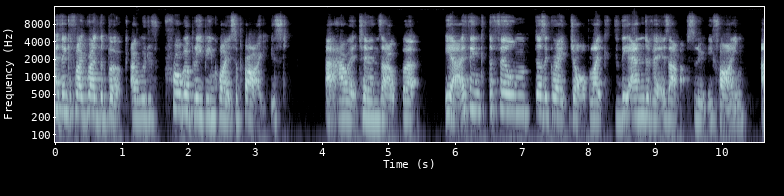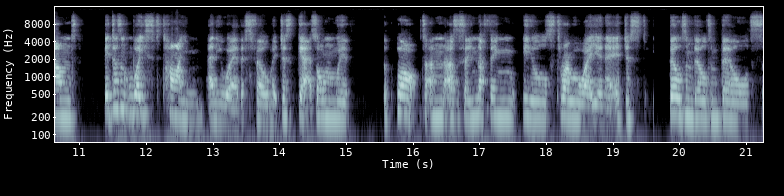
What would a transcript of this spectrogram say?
I think if I'd read the book, I would have probably been quite surprised at how it turns out. But yeah, I think the film does a great job. Like the end of it is absolutely fine. And it doesn't waste time anywhere, this film. It just gets on with the plot. And as I say, nothing feels throwaway in it. It just builds and builds and builds.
